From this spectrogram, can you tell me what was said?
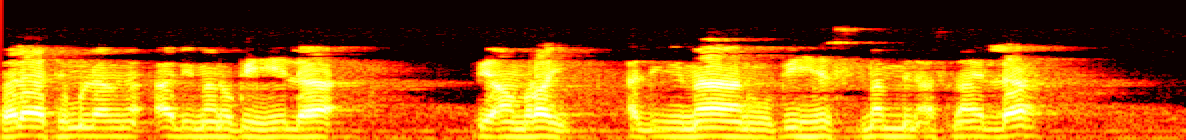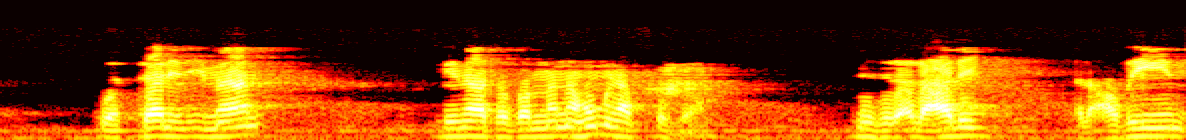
فلا يتم الإيمان به إلا بأمرين. الإيمان به اسما من أسماء الله والثاني الإيمان بما تضمنه من الصفة مثل العلي العظيم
